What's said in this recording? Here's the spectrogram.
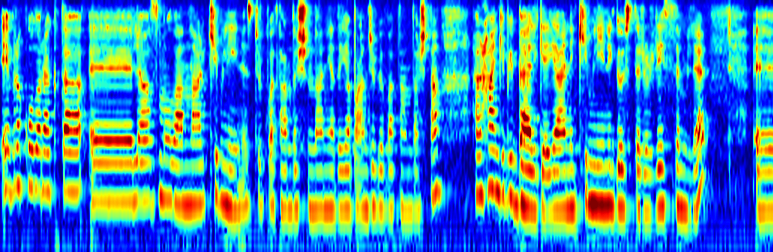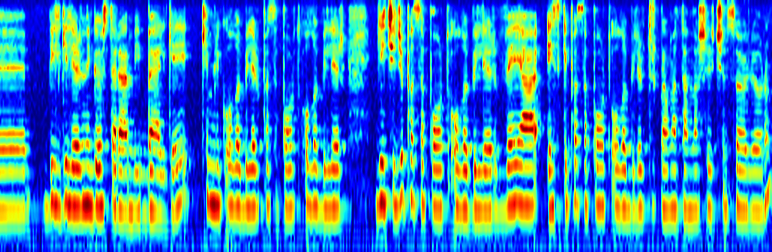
Evrak olarak da e, lazım olanlar kimliğiniz Türk vatandaşından ya da yabancı bir vatandaştan herhangi bir belge yani kimliğini gösterir resimle e, bilgilerini gösteren bir belge kimlik olabilir, pasaport olabilir, geçici pasaport olabilir veya eski pasaport olabilir Türkmen vatandaşlar için söylüyorum.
